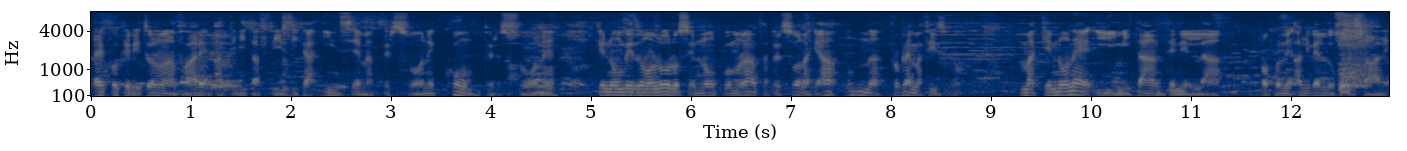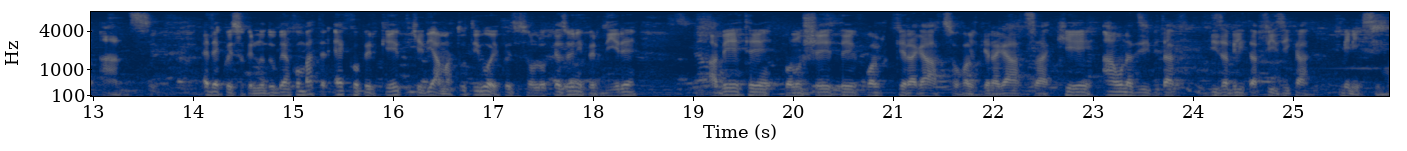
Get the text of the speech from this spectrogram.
ecco che ritornano a fare attività fisica insieme a persone, con persone che non vedono loro se non come un'altra persona che ha un problema fisico, ma che non è limitante nella, proprio a livello sociale, anzi. Ed è questo che noi dobbiamo combattere, ecco perché chiediamo a tutti voi, queste sono le occasioni per dire avete, conoscete qualche ragazzo, qualche ragazza che ha una disabilità, disabilità fisica, benissimo,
